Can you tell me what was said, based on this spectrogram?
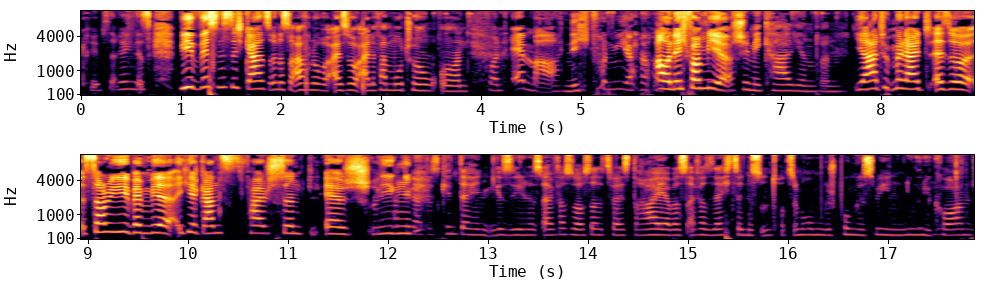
krebserregend ist. Wir wissen es nicht ganz und das war auch nur also eine Vermutung und Von Emma, nicht von mir. auch nicht von mir. Chemikalien drin. Ja, tut mir leid. Also sorry, wenn wir hier ganz falsch sind, äh, liegen. Ich habe das Kind da hinten gesehen, das einfach so aus, als wäre es drei, aber es einfach 16 ist und trotzdem rumgesprungen ist wie ein Unicorn.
